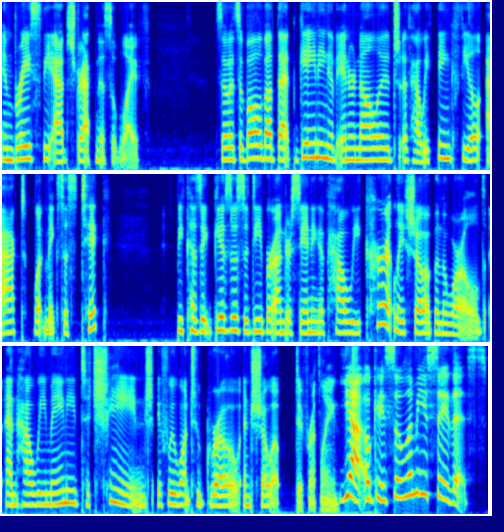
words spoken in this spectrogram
embrace the abstractness of life. So it's all about that gaining of inner knowledge of how we think, feel, act, what makes us tick, because it gives us a deeper understanding of how we currently show up in the world and how we may need to change if we want to grow and show up differently. Yeah, okay, so let me say this.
